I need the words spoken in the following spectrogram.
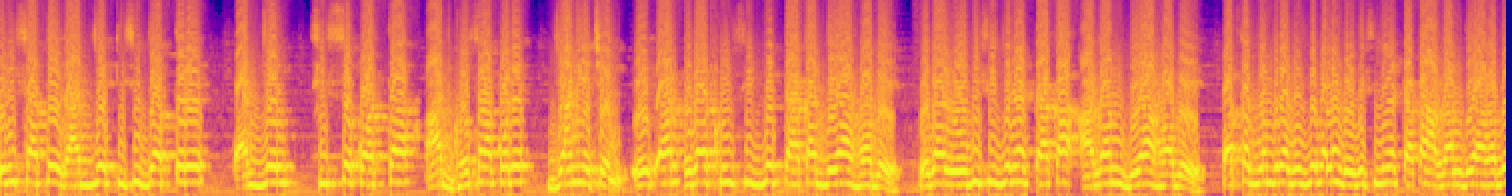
এরই সাথে রাজ্যের কৃষি দপ্তরের একজন শীর্ষ কর্তা আজ ঘোষণা করে জানিয়েছেন, এবার এবার খুব শীঘ্র টাকা দেয়া হবে। এবার রবি সিজনের টাকা আগাম দেয়া হবে। অর্থাৎ বন্ধুরা, বুঝতে পারলেন, রবি সিজনের টাকা আগাম দেয়া হবে।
